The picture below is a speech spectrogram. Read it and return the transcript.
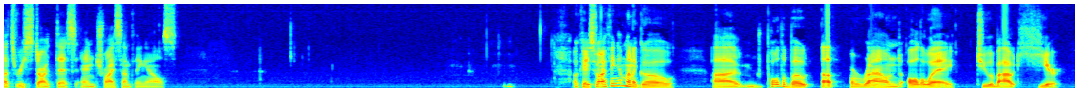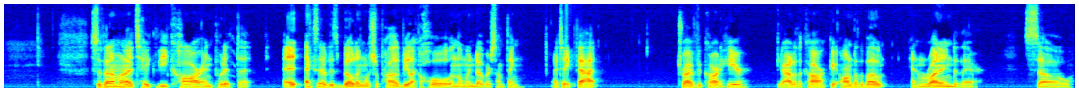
Let's restart this and try something else. Okay, so I think I'm going to go uh, pull the boat up around all the way to about here. So then I'm going to take the car and put it the exit of this building, which will probably be like a hole in the window or something. I take that, drive the car to here, get out of the car, get onto the boat, and run into there. So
